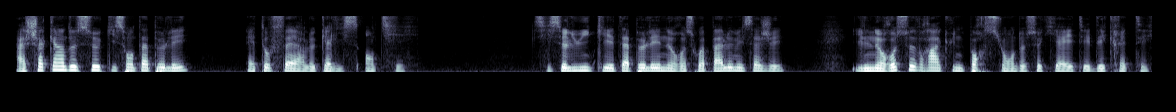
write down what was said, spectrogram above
À chacun de ceux qui sont appelés est offert le calice entier. Si celui qui est appelé ne reçoit pas le messager, il ne recevra qu'une portion de ce qui a été décrété.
